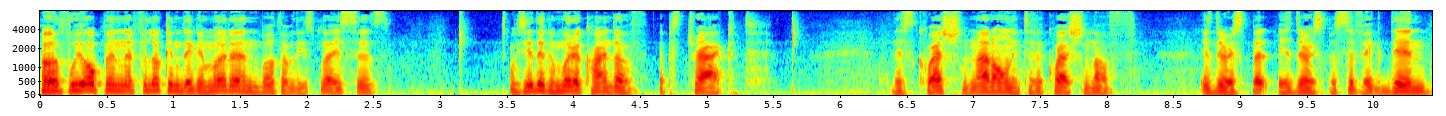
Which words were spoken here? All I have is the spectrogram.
Now, if we open, if we look in the Gemara in both of these places, we see the Gemara kind of abstract this question, not only to the question of is there a spe- is there a specific din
